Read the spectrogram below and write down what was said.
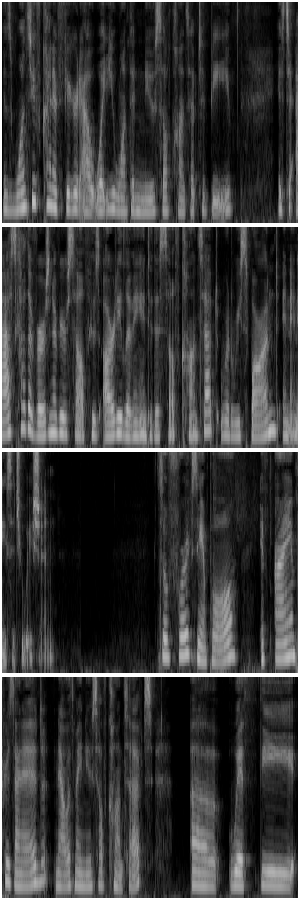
is once you've kind of figured out what you want the new self concept to be, is to ask how the version of yourself who's already living into this self concept would respond in any situation. So, for example, if I am presented now with my new self concept, uh, with the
